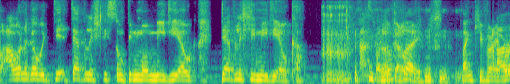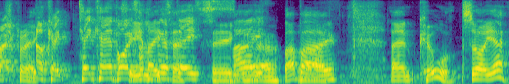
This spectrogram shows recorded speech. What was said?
I want to go with de- devilishly something more mediocre. Devilishly mediocre. That's what I'll go Lovely. with. Thank you very All much, right. Craig. Okay. Take care, boys. See you Happy later. birthday. See you. Bye. Bye bye. Um, cool. So yeah,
